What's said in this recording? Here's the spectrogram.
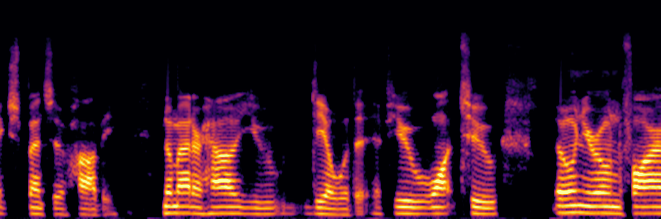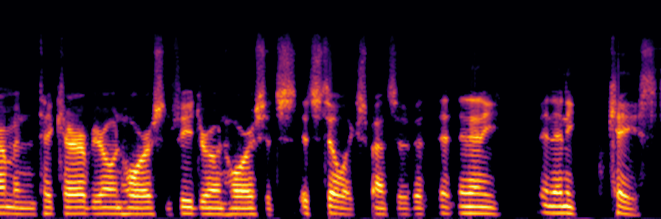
expensive hobby, no matter how you deal with it. If you want to own your own farm and take care of your own horse and feed your own horse, it's it's still expensive It in any in any case.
